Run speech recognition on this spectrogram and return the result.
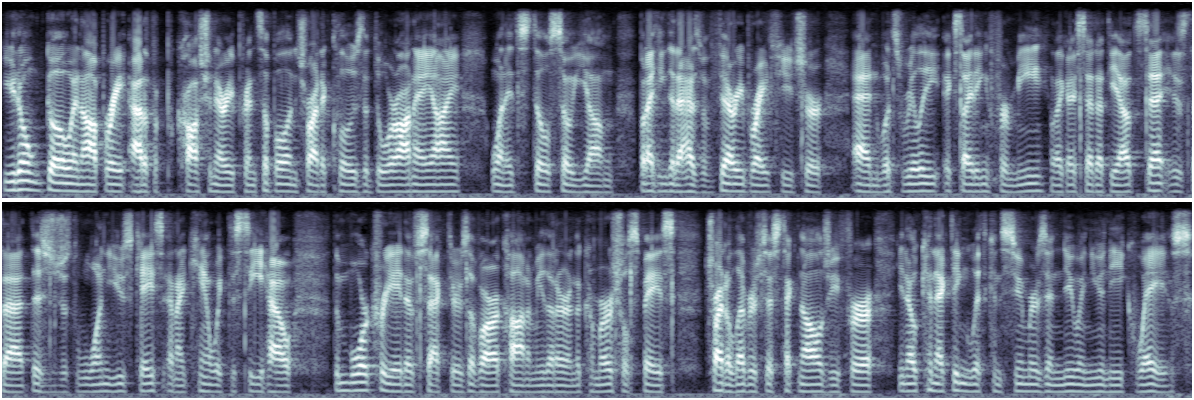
you don't go and operate out of a precautionary principle and try to close the door on AI when it's still so young. But I think that it has a very bright future and what's really exciting for me, like I said at the outset, is that this is just one use case, and I can't wait to see how the more creative sectors of our economy that are in the commercial space try to leverage this technology for you know connecting with consumers in new and unique ways.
